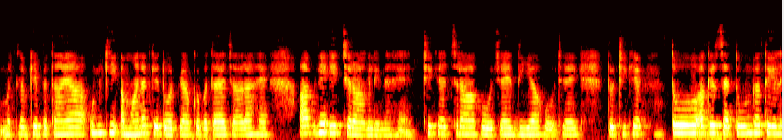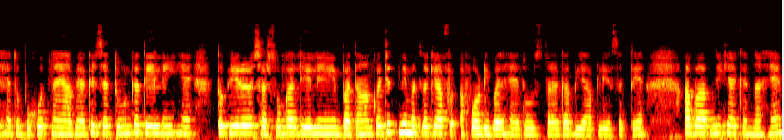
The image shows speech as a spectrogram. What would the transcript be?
मतलब कि बताया, उनकी अमानत के तौर पे आपको बताया जा रहा है। आपने एक चिराग लेना है, ठीक है? चिराग हो जाए, दिया हो जाए तो ठीक है। तो अगर जैतून का तेल है तो बहुत नायाब है। अगर जैतून का तेल नहीं है तो फिर सरसों का ले लें, बादाम का, जितने मतलब कि अफोर्डेबल है तो उस तरह का भी आप ले सकते हैं। अब आपने क्या करना है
